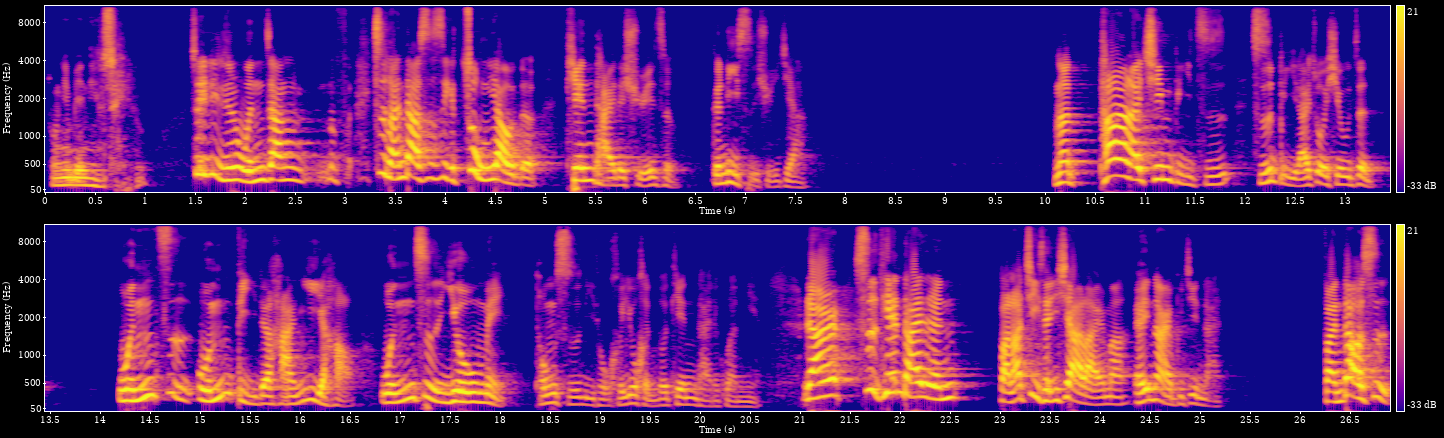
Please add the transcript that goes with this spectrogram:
重新编定水路。所以这的文章，那智盘大师是一个重要的天台的学者跟历史学家。那他来亲笔执执笔来做修正，文字文笔的含义好，文字优美，同时里头还有很多天台的观念。然而，是天台的人把它继承下来吗？哎，那也不进来，反倒是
